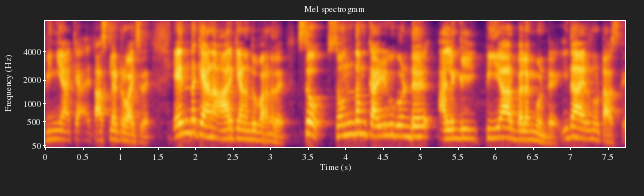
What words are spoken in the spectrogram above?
ബിന്നി ആ ടാസ്ക് ലെറ്റർ വായിച്ചത്. എന്തൊക്കെയാണ് ആരൊക്കെയാണ് എന്ത് പറഞ്ഞത്? സോ സ്വന്തം കഴിവ് കൊണ്ട് അല്ലെങ്കിൽ പി ആർ ബലം കൊണ്ട് ഇതായിരുന്നു ടാസ്ക്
